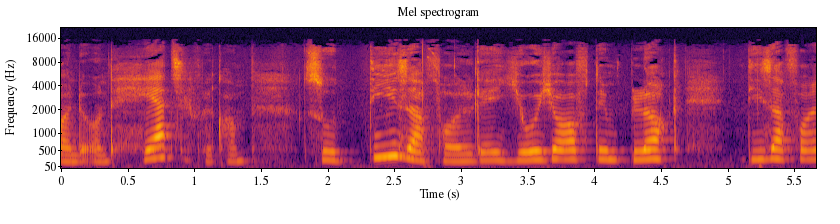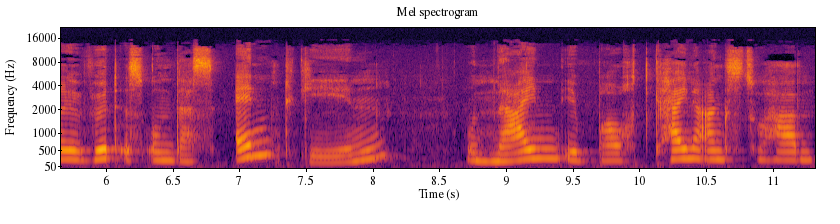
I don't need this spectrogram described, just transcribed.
Freunde und herzlich willkommen zu dieser Folge Jojo auf dem Blog. In dieser Folge wird es um das End gehen. Und nein, ihr braucht keine Angst zu haben.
